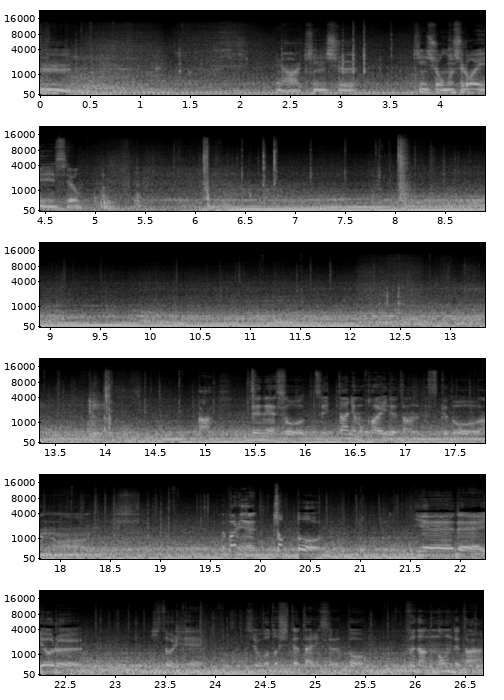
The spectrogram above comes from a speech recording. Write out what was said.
うん。いや禁酒禁酒面白いですよでねそうツイッターにも書いてたんですけどあのやっぱりねちょっと家で夜1人で仕事してたりすると普段飲んでた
